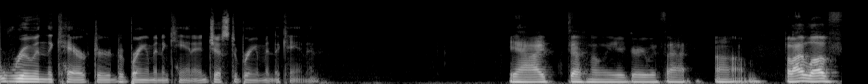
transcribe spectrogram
ruin the character to bring him into canon just to bring him into canon. Yeah, I definitely agree with that. Um, but I love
